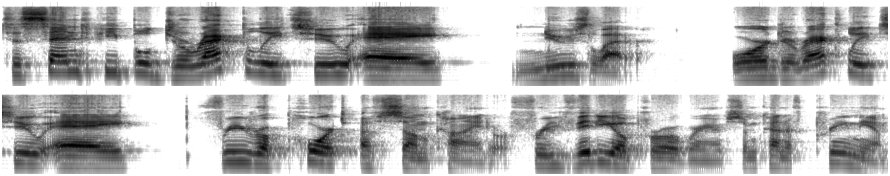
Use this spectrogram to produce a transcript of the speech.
to send people directly to a newsletter or directly to a free report of some kind or free video program, some kind of premium,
